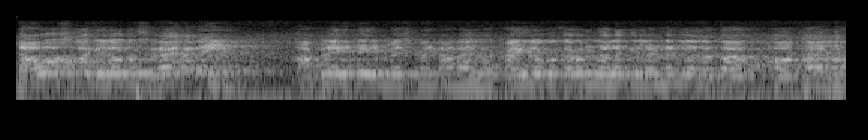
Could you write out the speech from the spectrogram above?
दावोसला गेलो होतो फिरायला नाही आपल्या इथे इन्व्हेस्टमेंट आणायला. काही लोक गरम झालं की लंडनला जातात हवा खायला.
